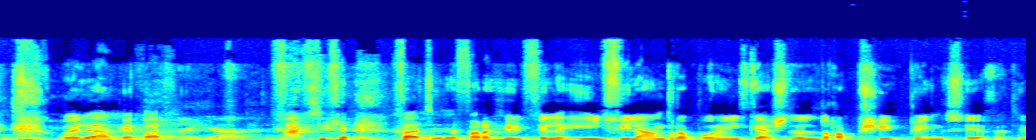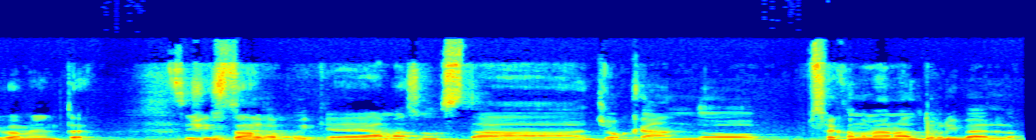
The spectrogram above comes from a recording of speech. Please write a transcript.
Quello è anche facile, facile, facile fare il, fil- il filantropo con il cash del dropshipping, sì, effettivamente. Sì, Ci sta. poi che Amazon sta giocando, secondo me, a un altro livello.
